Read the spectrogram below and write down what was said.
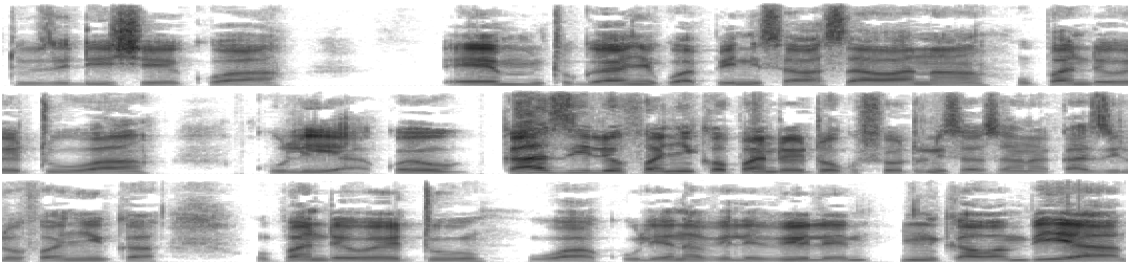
tuzidishe kwa m tugawanye kwa p ni sawasawa na upande wetu wa kulia. Kwa hiyo kazi iliyofanyika upande wetu wa kushoto ni sawasawa na kazi iliyofanyika upande wetu wa kulia. Na vile vile nikawambia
